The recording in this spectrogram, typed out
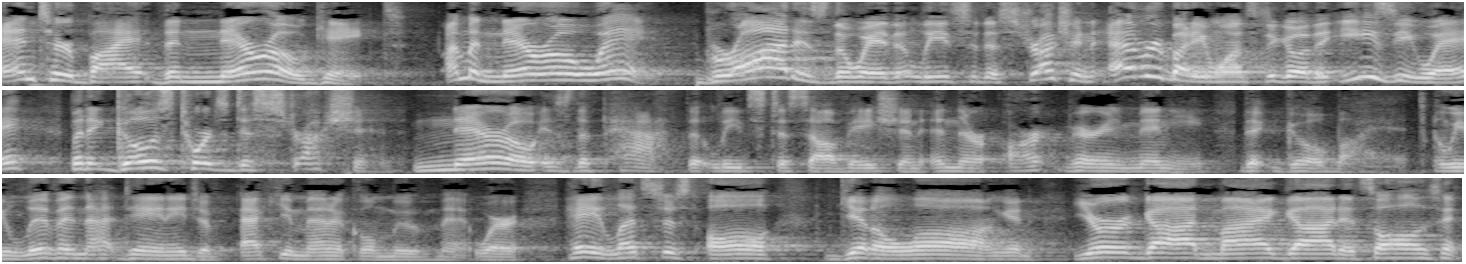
enter by the narrow gate. I'm a narrow way. Broad is the way that leads to destruction. Everybody wants to go the easy way, but it goes towards destruction. Narrow is the path that leads to salvation, and there aren't very many that go by it. And we live in that day and age of ecumenical movement where, hey, let's just all get along and your God, my God, it's all the same.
